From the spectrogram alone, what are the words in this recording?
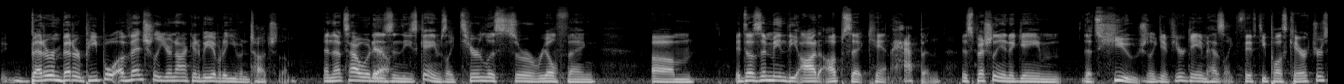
better and better people, eventually you're not going to be able to even touch them. And that's how it is Yeah. in these games. Like tier lists are a real thing. Um, it doesn't mean the odd upset can't happen, especially in a game that's huge. Like if your game has like 50 plus characters,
